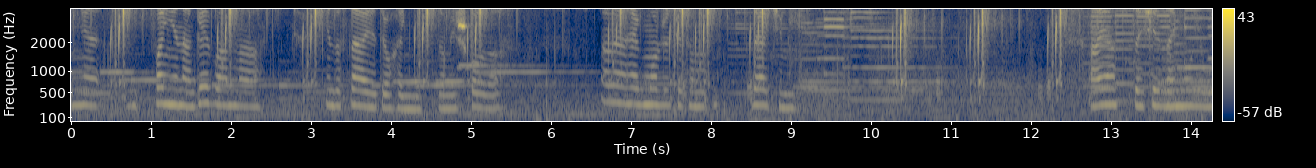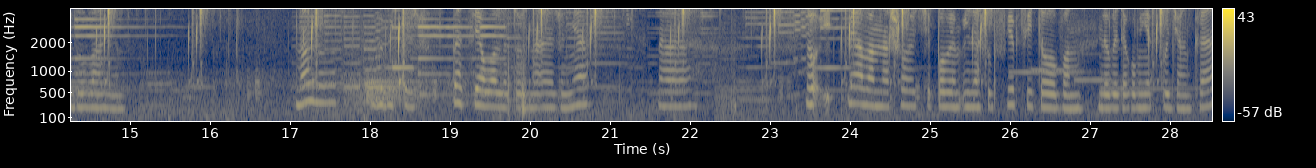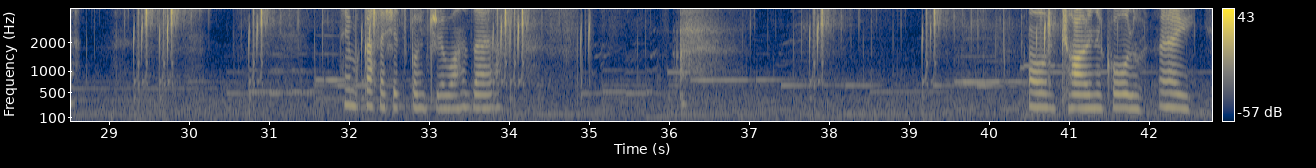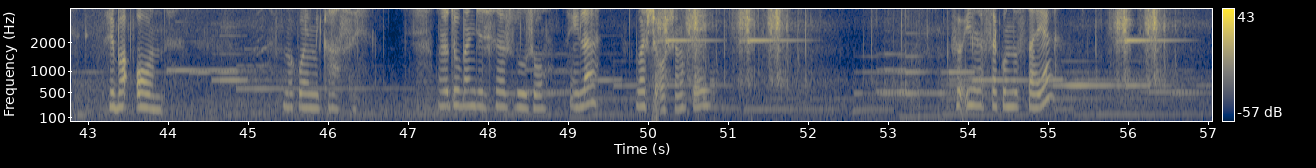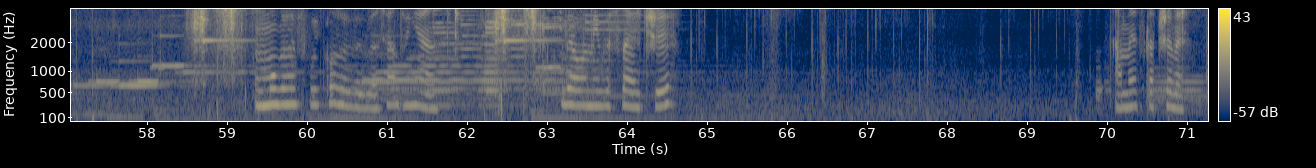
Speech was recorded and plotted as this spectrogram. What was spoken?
nie fajnie nagrywam, a nie dostaję trochę nic, to mi szkoda. Ale jak możecie, to dajcie mi. A ja tutaj się zajmuję budowaniem. Mogę zrobić też specjał, ale to na nie. E, No i ja wam na szorcie powiem ile subskrypcji, to wam zrobię taką niespodziankę. Chyba kasa się skończyła, zaraz. O, czarny kolor, ej, chyba on. Brakuje mi kasy. Ale tu będzie też dużo. Ile? 28, ok. Co ile sekund dostaję? Mogę swój kolor wybrać, a to nie. Biały mi wystarczy. A my skaczymy.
